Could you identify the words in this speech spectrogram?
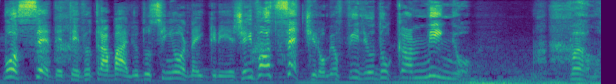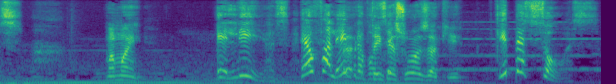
Você deteve o trabalho do Senhor na igreja e você tirou meu filho do caminho. Vamos. Mamãe. Elias, eu falei para você. Tem pessoas aqui. Que pessoas?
